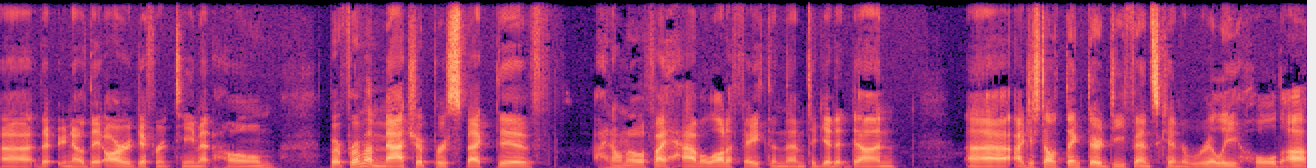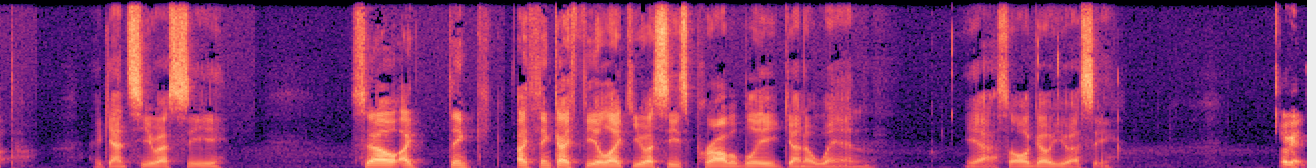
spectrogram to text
Uh, that you know they are a different team at home, But from a matchup perspective, I don't know if I have a lot of faith in them to get it done. Uh, I just don't think their defense can really hold up against USC. So I think I think I feel like USC's probably gonna win. Yeah, so I'll go USC. Okay.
